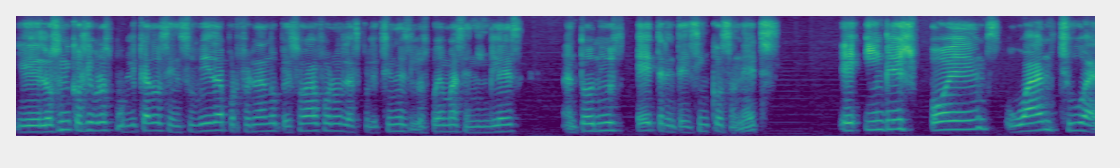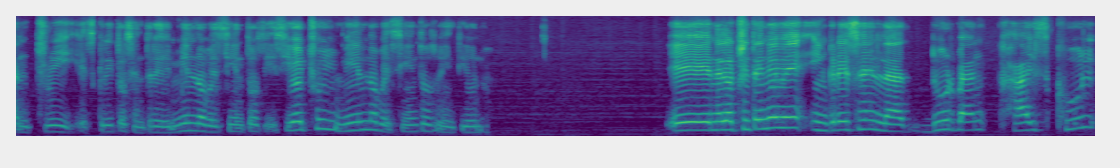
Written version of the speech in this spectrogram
eh, los únicos libros publicados en su vida por Fernando Pessoa fueron las colecciones de los poemas en inglés Antonius E35 Sonnets e English Poems 1, 2 and 3, escritos entre 1918 y 1921. En el 89 ingresa en la Durban High School,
